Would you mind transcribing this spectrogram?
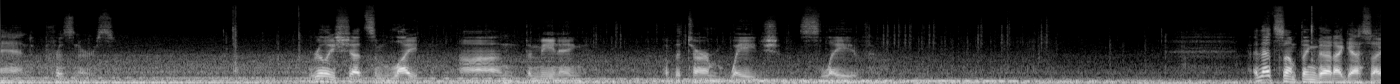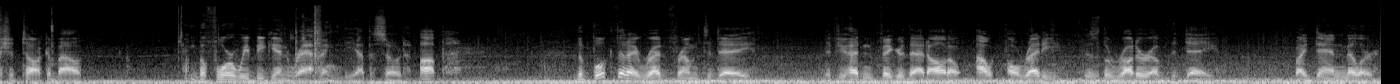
and prisoners. Really shed some light on the meaning of the term wage slave. And that's something that I guess I should talk about before we begin wrapping the episode up. The book that I read from today, if you hadn't figured that out, already, is The Rudder of the Day by Dan Miller.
